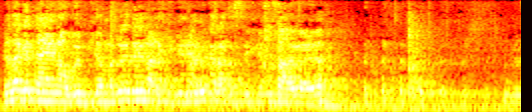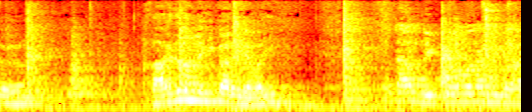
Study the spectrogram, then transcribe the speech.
ਕਹਿੰਦਾ ਕਿ ਤੈਂ ਨਾ ਹੋਵੇ ਵੀਰਾ ਮਤਲਬ ਤੇਰੇ ਨਾਲ ਕੀ ਕਰਿਆ ਹੋਵੇ ਘਰਾਂ ਦੱਸੀ ਨੇ ਵੀ ਸਾਗ ਆਇਆ। ਸਾਗ ਤੇ ਤਾਂ ਹੁਣ ਇਹੀ ਕਰ ਰਿਹਾ ਬਾਈ। ਉਹ ਚੱਲ ਦੇਖਿਓ ਉਹਦਾ ਠੀਕ ਆ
